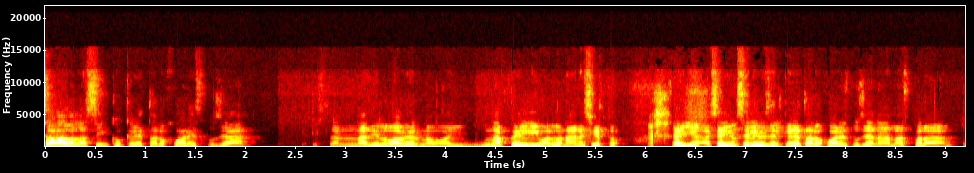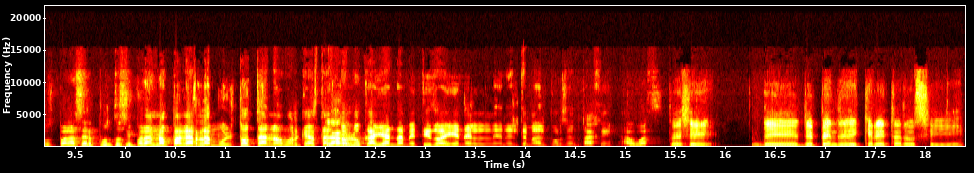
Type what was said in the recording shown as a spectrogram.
Sábado a las 5, Querétaro Juárez, pues ya, pues nadie lo va a ver, ¿no? Hay una peli o algo, nada, no es cierto. Si hay, si hay un celebes del Querétaro Juárez, pues ya nada más para, pues para hacer puntos y para no pagar la multota, ¿no? Porque hasta Claro. el Toluca ya anda metido ahí en el, en el tema del porcentaje, aguas. Pues sí, de, depende de Querétaro si,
